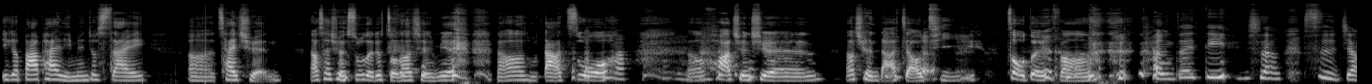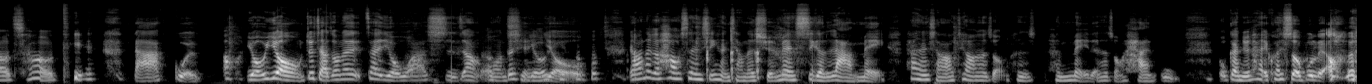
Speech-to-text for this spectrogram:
一个八拍里面就塞呃猜拳，然后猜拳输的就走到前面，然后什么打坐，然后画圈圈，然后拳打脚踢，揍对方，躺在地上四脚朝天打滚。哦，游泳就假装在在游蛙式这样往前游，游 然后那个好胜心很强的学妹是一个辣妹，她很想要跳那种很很美的那种韩舞，我感觉她也快受不了了。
